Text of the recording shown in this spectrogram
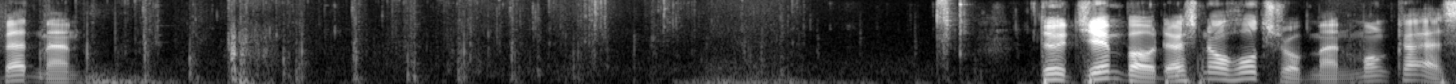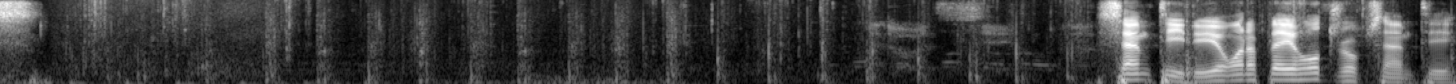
Batman. Dude, Jimbo, there's no hold drop, man. monkaS. Samty, do you want to play hold drop, Samty?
